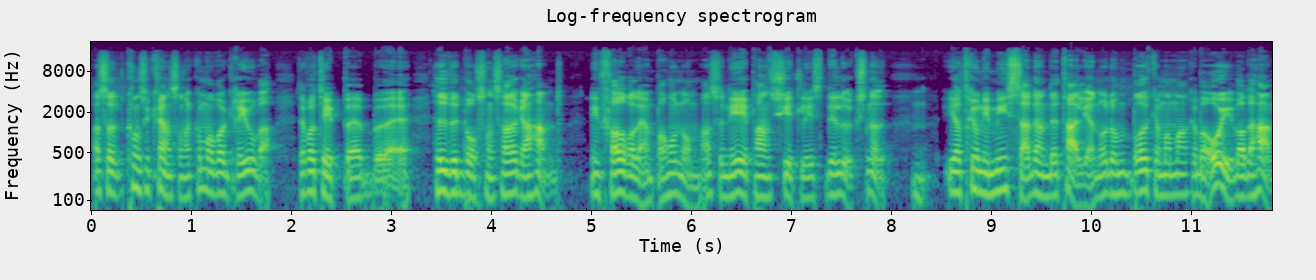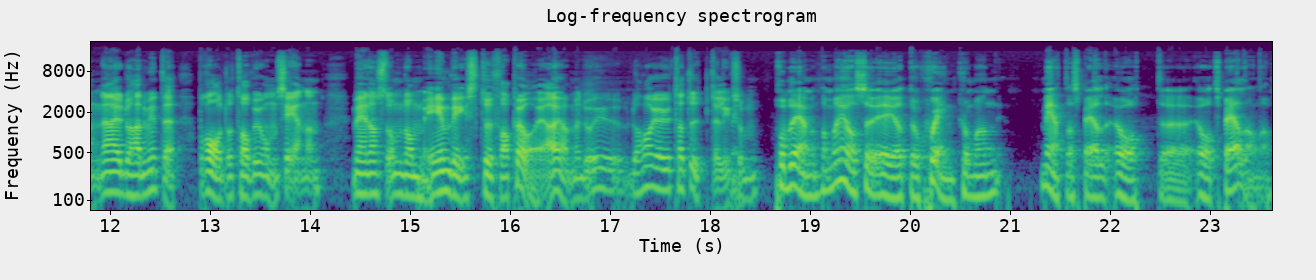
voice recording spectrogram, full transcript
Alltså konsekvenserna kommer att vara grova. Det var typ eh, eh, huvudbossens högra hand. Ni förolämpar honom, alltså ni är på hans shitlist deluxe nu. Jag tror ni missar den detaljen och då brukar man märka bara oj var det han? Nej då hade vi inte, bra då tar vi om scenen. Medan om de envist tuffar på, ja ja men då, ju- då har jag ju tagit upp det liksom. Problemet när man gör så är ju att då skänker man metaspel åt, eh, åt spelarna.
